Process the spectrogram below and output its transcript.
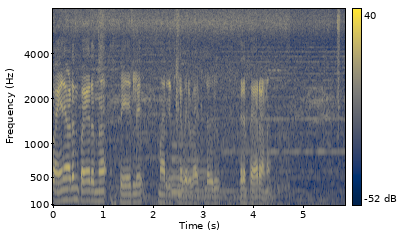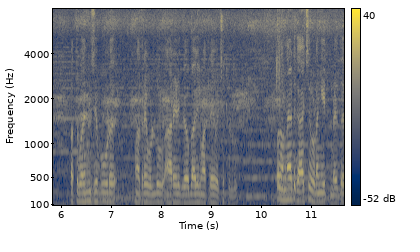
വയനാടൻ പയർ എന്ന പേരിൽ മാർക്കറ്റിൽ അവൈലബിൾ ആയിട്ടുള്ള ഒരു തരം പയറാണ്. പത്ത് പതിനഞ്ച് പൂട് മാത്രമേ ഉള്ളൂ ആറേഴ് ഗ്രോ ബാഗിൽ മാത്രമേ വെച്ചിട്ടുള്ളൂ. ഇപ്പോൾ നന്നായിട്ട് കാഴ്ച തുടങ്ങിയിട്ടുണ്ട്. ഇത്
